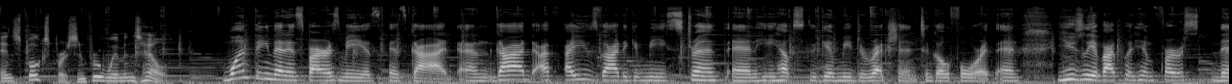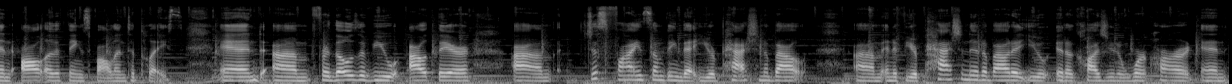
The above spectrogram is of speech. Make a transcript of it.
and spokesperson for women's health. One thing that inspires me is, is God. And God, I, I, use God to give me strength and He helps to give me direction to go forth. And usually, if I put Him first, then all other things fall into place. And um, for those of you out there, um, just find something that you're passionate about. Um, and if you're passionate about it, you, it'll cause you to work hard. And,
